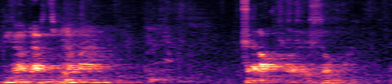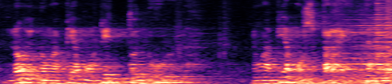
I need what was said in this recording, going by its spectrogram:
bisogna darci una mano. Però, insomma, noi non abbiamo detto nulla, non abbiamo sbraitato.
